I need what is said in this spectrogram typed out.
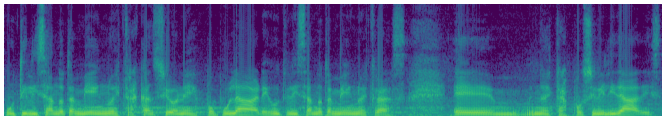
utilizando también nuestras canciones populares, utilizando también nuestras, nuestras posibilidades.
